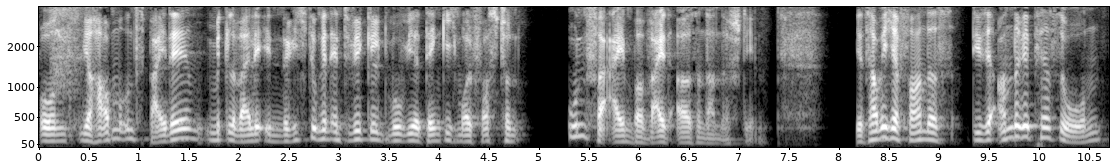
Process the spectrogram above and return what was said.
Und wir haben uns beide mittlerweile in Richtungen entwickelt, wo wir, denke ich mal, fast schon unvereinbar weit auseinanderstehen. Jetzt habe ich erfahren, dass diese andere Person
